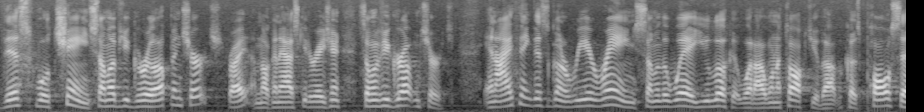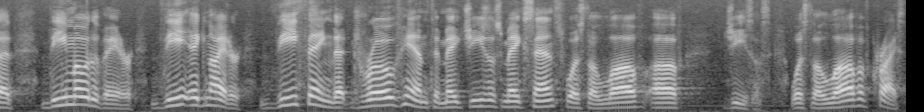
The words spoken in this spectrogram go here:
this will change. Some of you grew up in church, right? I'm not going to ask you to raise your hand. Some of you grew up in church. And I think this is going to rearrange some of the way you look at what I want to talk to you about because Paul said the motivator, the igniter, the thing that drove him to make Jesus make sense was the love of Jesus, was the love of Christ.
